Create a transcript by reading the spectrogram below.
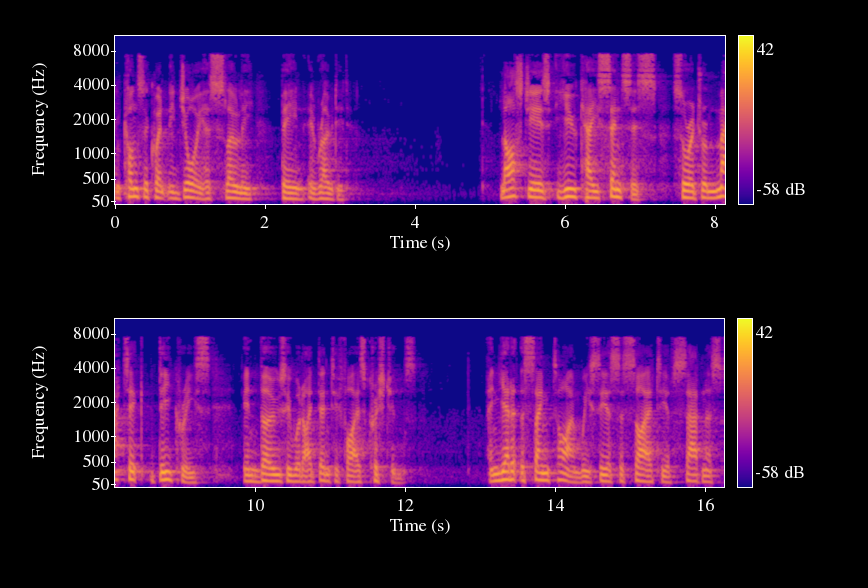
And consequently, joy has slowly been eroded. Last year's UK census saw a dramatic decrease in those who would identify as Christians. And yet at the same time, we see a society of sadness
